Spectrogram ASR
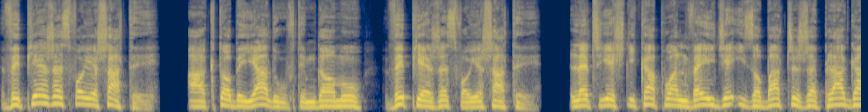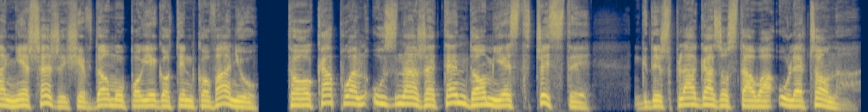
wypierze swoje szaty, a kto by jadł w tym domu, wypierze swoje szaty. Lecz jeśli kapłan wejdzie i zobaczy, że plaga nie szerzy się w domu po jego tynkowaniu, to kapłan uzna, że ten dom jest czysty, gdyż plaga została uleczona,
